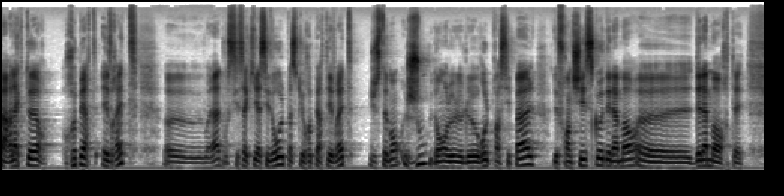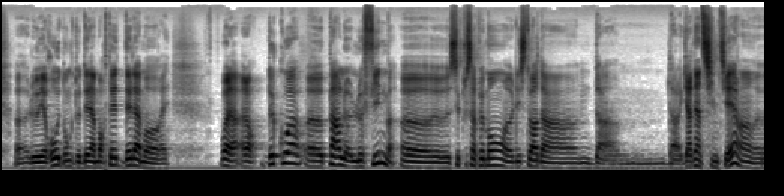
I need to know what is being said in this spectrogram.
par l'acteur Rupert Everett. Euh, voilà, c'est ça qui est assez drôle parce que Rupert Everett, justement, joue dans le, le rôle principal de Francesco della, euh, Morte, euh, le héros donc de Della Morte della More. Voilà, alors de quoi euh, parle le film? Euh, C'est tout simplement euh, l'histoire d'un, gardien de cimetière, hein,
